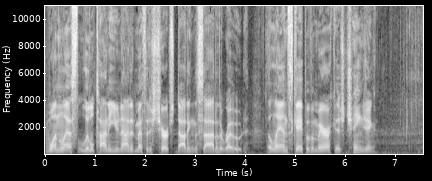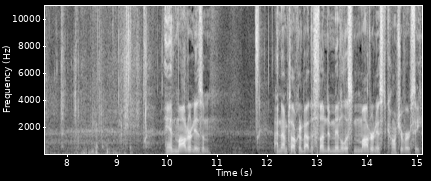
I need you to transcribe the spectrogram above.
one less little tiny United Methodist Church dotting the side of the road. The landscape of America is changing. And modernism, and I'm talking about the fundamentalist modernist controversy,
